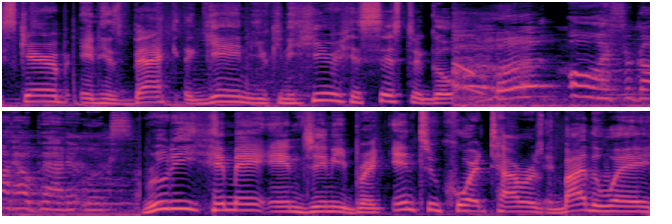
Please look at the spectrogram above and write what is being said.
scarab in his back again. You can hear his sister go, Oh, I forgot how bad it looks. Rudy, Jaime, and Jenny break into Kord Towers. And by the way,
